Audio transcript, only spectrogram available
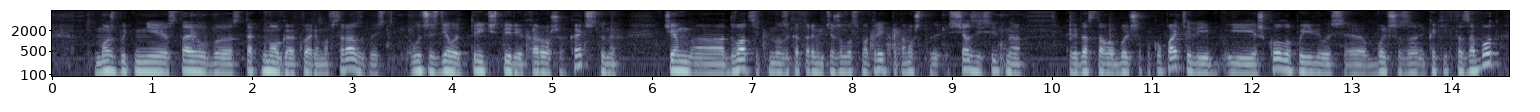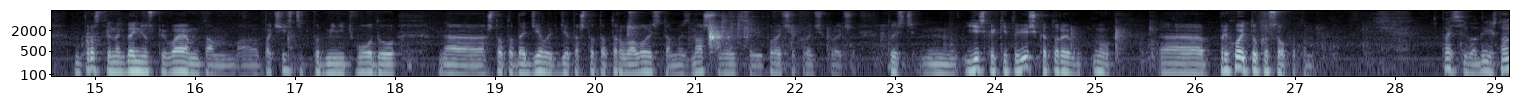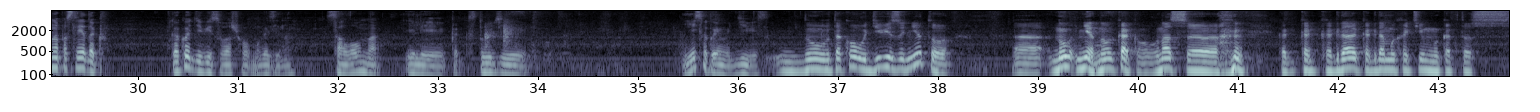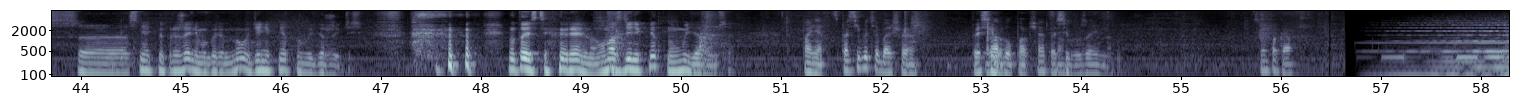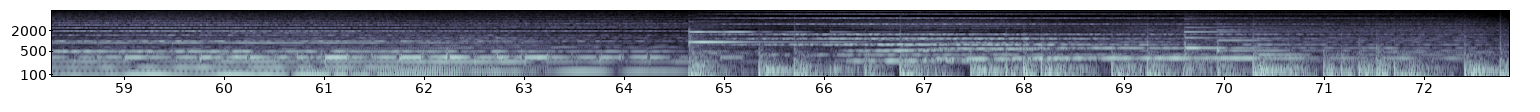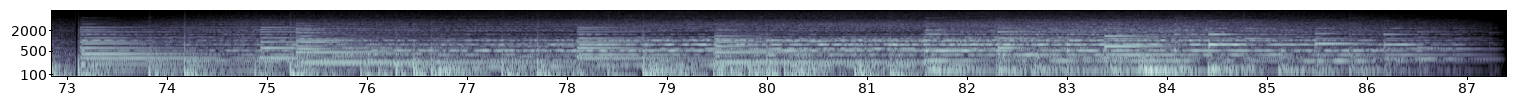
Может быть, не ставил бы так много аквариумов сразу. То есть лучше сделать 3-4 хороших, качественных, чем э, 20, но за которыми тяжело смотреть, потому что сейчас действительно, когда стало больше покупателей и школа появилась, э, больше каких-то забот, мы просто иногда не успеваем там э, почистить, подменить воду, э, что-то доделать, где-то что-то оторвалось, там изнашивается и прочее, прочее, прочее. То есть есть какие-то вещи, которые ну, приходят только с опытом. Спасибо, Гриш. Ну, напоследок, какой девиз у вашего магазина? Салона или как студии? Есть какой-нибудь девиз? Ну, такого девиза нету. Э, ну, нет, ну как, у нас, э, когда, когда мы хотим как-то с- э, снять напряжение, мы говорим, ну, денег нет, но вы держитесь. Ну, то есть, реально, у нас денег нет, но мы держимся. Понятно. Спасибо тебе большое. Спасибо. Рад был пообщаться. Спасибо взаимно. Всем пока.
